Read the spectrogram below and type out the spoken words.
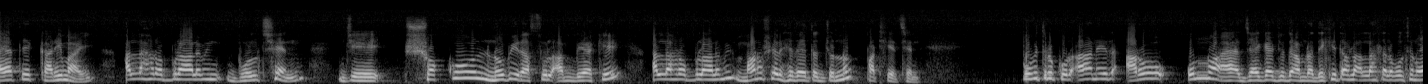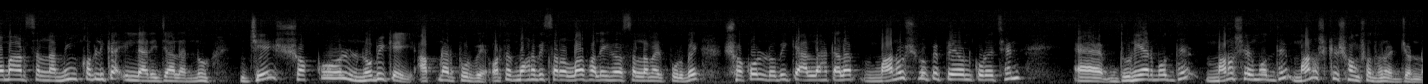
আয়াতে কারিমায় আল্লাহ রব্বুল আলমিন বলছেন যে সকল নবী রাসুল আম্বিয়াকে আল্লাহ রব্বুল আলমিন মানুষের হেদায়তের জন্য পাঠিয়েছেন। পবিত্র কোরআনের আরও অন্য জায়গায় যদি আমরা দেখি, তাহলে আল্লাহ তালা বলছেন, ওমা আরসাল্লাহ মিন কবলিকা ইল্লা রিজালান্নু যে সকল নবীকেই আপনার পূর্বে, অর্থাৎ মহানবী সাল্লাহ আলহি আসাল্লামের পূর্বে সকল নবীকে আল্লাহ তালা মানুষ রূপে প্রেরণ করেছেন দুনিয়ার মধ্যে, মানুষের মধ্যে, মানুষকে সংশোধনের জন্য।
